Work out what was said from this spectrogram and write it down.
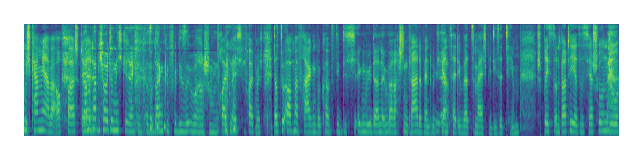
Ich kann mir aber auch vorstellen. Damit habe ich heute nicht gerechnet. Also danke für diese Überraschung. freut mich, freut mich, dass du auch mal Fragen bekommst, die dich irgendwie dann überraschen, gerade wenn du die ganze Zeit über zum Beispiel diese Themen sprichst. Und Lotte, jetzt ist es ja schon so,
